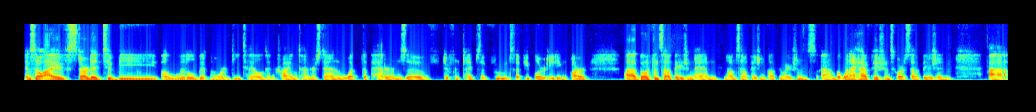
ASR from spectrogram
And so I've started to be a little bit more detailed in trying to understand what the patterns of different types of foods that people are eating are, uh, both in South Asian and non South Asian populations. Um, but when I have patients who are South Asian, uh,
